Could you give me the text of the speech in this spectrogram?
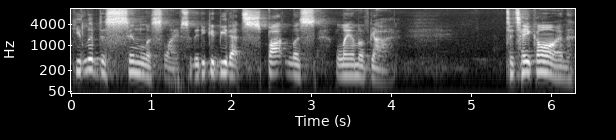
He lived a sinless life so that he could be that spotless Lamb of God to take on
